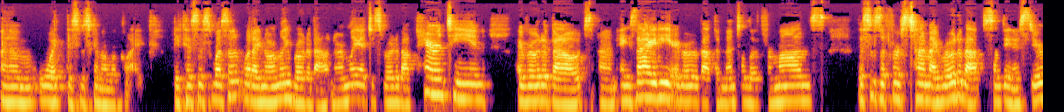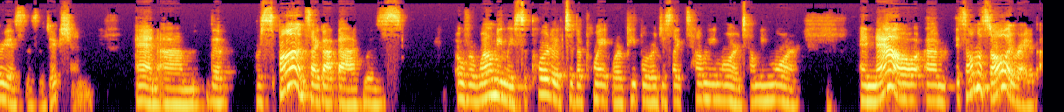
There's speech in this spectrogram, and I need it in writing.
um, what this was going to look like because this wasn't what I normally wrote about. Normally, I just wrote about parenting, I wrote about um, anxiety, I wrote about the mental load for moms. This was the first time I wrote about something as serious as addiction. And um, the response I got back was overwhelmingly supportive to the point where people were just like, tell me more, tell me more. And now um, it's almost all I write about.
